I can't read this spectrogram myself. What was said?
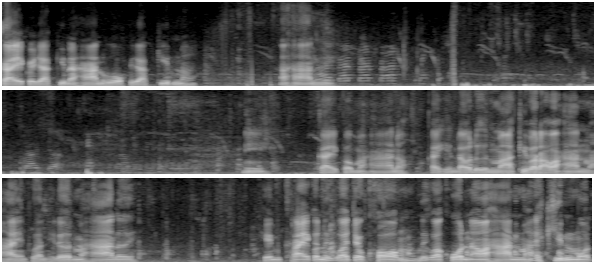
ไก่ก็อยากกินอาหารวัวก็อยากกินเนาะอาหารนี่นี่ไก่ก็มาหาเนาะไก่เห็นเราเดินมาคิดว่าเราอาอาหารมาให้เพื่อนเดินมาหาเลย เห็นใครก็นึกว่าเจ้าของ นึกว่าคนเอาอาหารมาให้กินหมด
